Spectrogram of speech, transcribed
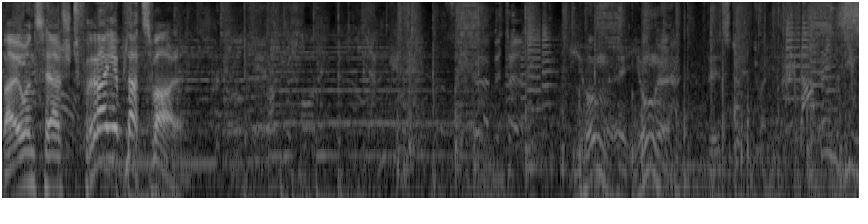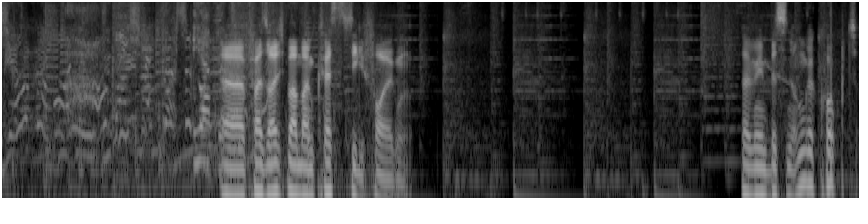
Bei uns herrscht freie Platzwahl. Junge, Junge, willst du... Ja, Äh, vielleicht sollte ich mal meinem Questziel folgen. Da habe ich mich ein bisschen umgeguckt,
